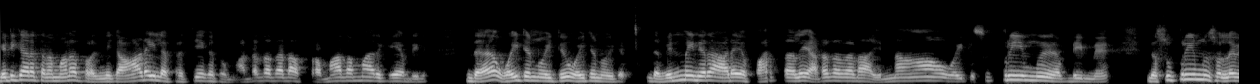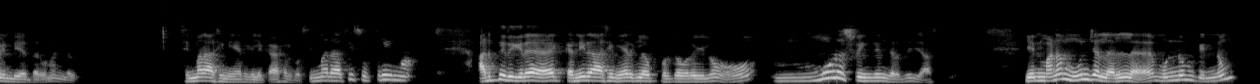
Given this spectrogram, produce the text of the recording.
கெட்டிக்காரத்தனமான இன்னைக்கு ஆடையில பிரத்யேகத்துவம். அடடடா பிரமாதமா இருக்கே அப்படின்னு இந்த white and white white and white இந்த வெண்மை நிற ஆடையை பார்த்தாலே அடடடடா என்ன ஒயிட் சுப்ரீம் அப்படின்னு இந்த சுப்ரீம்னு சொல்ல வேண்டிய தருணங்கள். சிம்மராசி நேயர்களுக்காக இருக்கும். சிம்மராசி சுப்ரீமா அடுத்து இருக்கிற கன்னிராசி நேர்களை பொறுத்தவரையிலும் மூடு ஸ்விங்குங்கிறது ஜாஸ்தி. என் மனம் மூஞ்சல் அல்ல முன்னும் பின்னும்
